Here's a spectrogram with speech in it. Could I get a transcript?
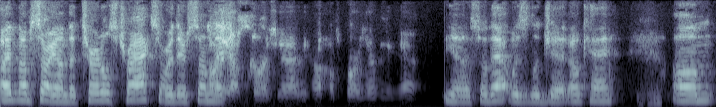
I'm I'm sorry, on the Turtles tracks, or were there some Oh that? yeah, of course, yeah, of course, everything, yeah. Yeah, so that was legit. Okay. Um,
